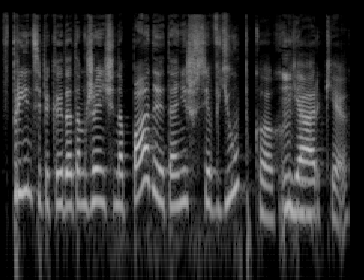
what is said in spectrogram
в принципе, когда там женщина падает, они же все в юбках Мгм. ярких.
